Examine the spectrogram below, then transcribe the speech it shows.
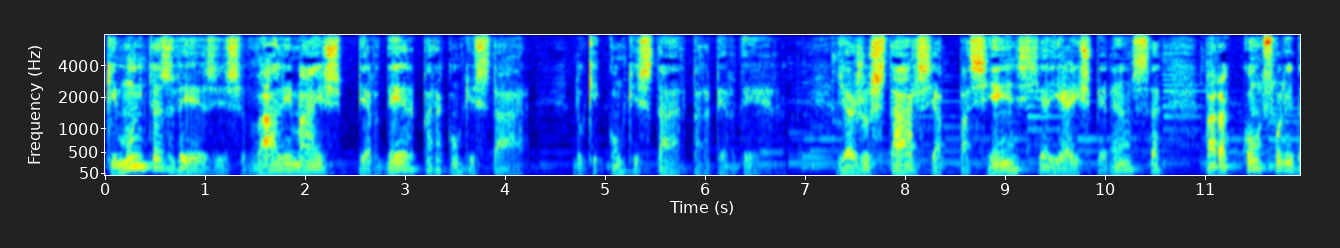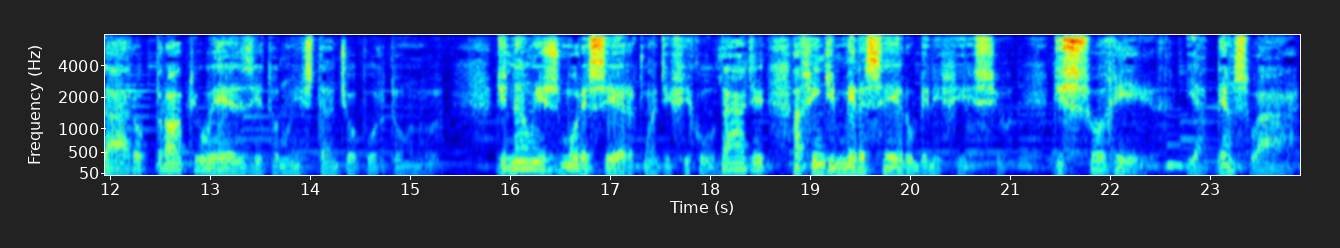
que muitas vezes vale mais perder para conquistar do que conquistar para perder, de ajustar-se à paciência e à esperança para consolidar o próprio êxito no instante oportuno, de não esmorecer com a dificuldade a fim de merecer o benefício, de sorrir e abençoar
